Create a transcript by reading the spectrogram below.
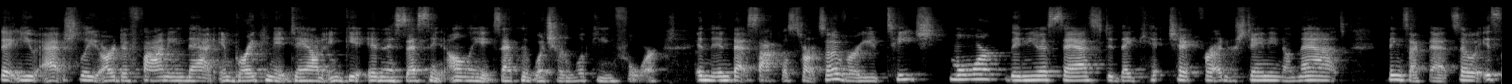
that you actually are defining that and breaking it down and get and assessing only exactly what you're looking for. And then that cycle starts over. You teach more, then you assess. Did they check for understanding on that? Things like that. So it's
